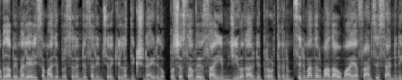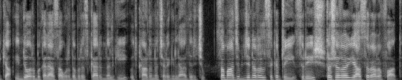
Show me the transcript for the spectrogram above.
Abu Dhabi Malayali Samajam president Saleem Chirakkil അധ്യക്ഷനായിരുന്നു. പ്രശസ്ത വ്യവസായിയും ജീവകാരുണ്യ പ്രവർത്തകനും സിനിമാ നിർമ്മാതാവുമായ ഫ്രാൻസിസ് ആന്റണിക്ക ഇൻഡോ അറബ് കലാ സൗഹൃദ പുരസ്കാരം നൽകി ഉദ്ഘാടന ചടങ്ങിൽ ആദരിച്ചു. Samajam general secretary Suresh treasurer Yasar Arafath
